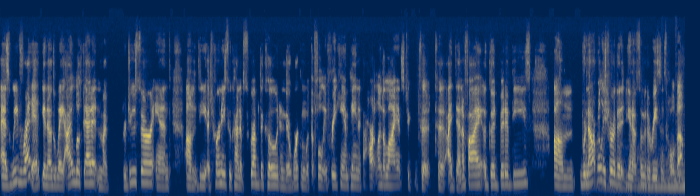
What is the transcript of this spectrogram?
as we've read it you know the way i looked at it and my producer and um, the attorneys who kind of scrubbed the code and they're working with the fully free campaign at the heartland alliance to, to, to identify a good bit of these um, we're not really sure that you know some of the reasons hold up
